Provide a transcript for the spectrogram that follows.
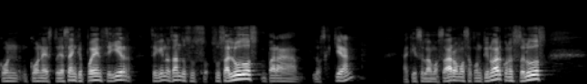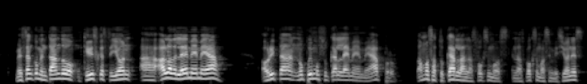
con, esto. Ya saben que pueden seguir, seguirnos dando sus, saludos para los que quieran. Aquí se lo vamos a dar. Vamos a continuar con esos saludos. Me están comentando, Chris Castellón, ah, habla de la MMA. Ahorita no pudimos tocar la MMA, pero vamos a tocarla en las, próximos, en las próximas emisiones,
